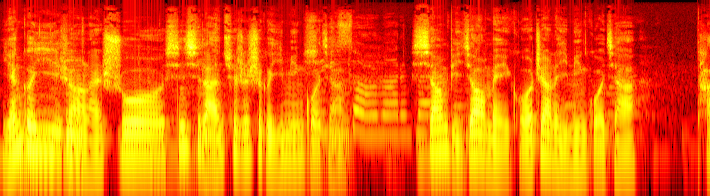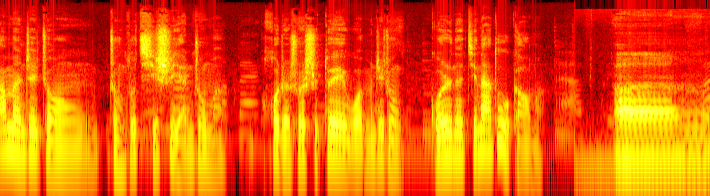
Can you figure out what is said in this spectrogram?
严格意义上来说，新西兰确实是个移民国家。相比较美国这样的移民国家，他们这种种族歧视严重吗？或者说是对我们这种国人的接纳度高吗？嗯，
